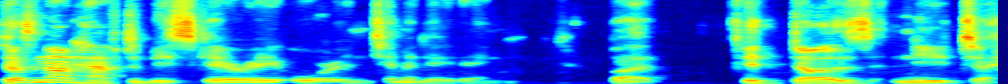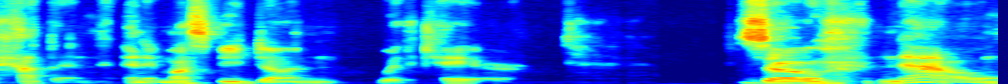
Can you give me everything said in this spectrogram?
does not have to be scary or intimidating, but it does need to happen and it must be done with care. So now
